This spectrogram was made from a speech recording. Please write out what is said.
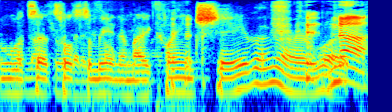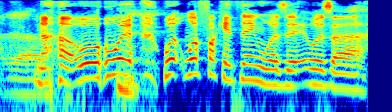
What's that sure supposed to mean? Am I clean shaven or what? Nah, Yeah. nah. What, what what fucking thing was it? It was a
